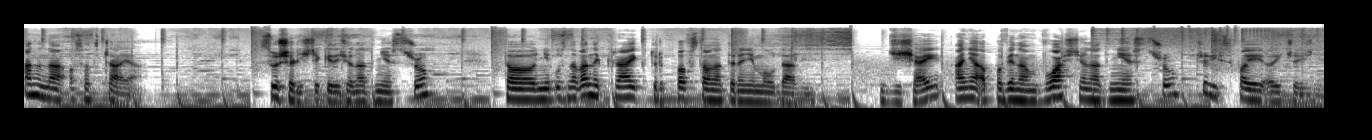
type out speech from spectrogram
Anna Osadczaja. Słyszeliście kiedyś o Naddniestrzu? To nieuznawany kraj, który powstał na terenie Mołdawii. Dzisiaj Ania opowie nam właśnie o Naddniestrzu, czyli swojej ojczyźnie.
